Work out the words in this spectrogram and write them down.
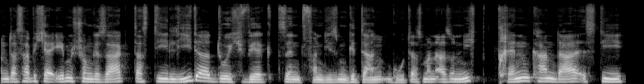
und das habe ich ja eben schon gesagt, dass die Lieder durchwirkt sind von diesem Gedankengut, dass man also nicht trennen kann, da ist die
